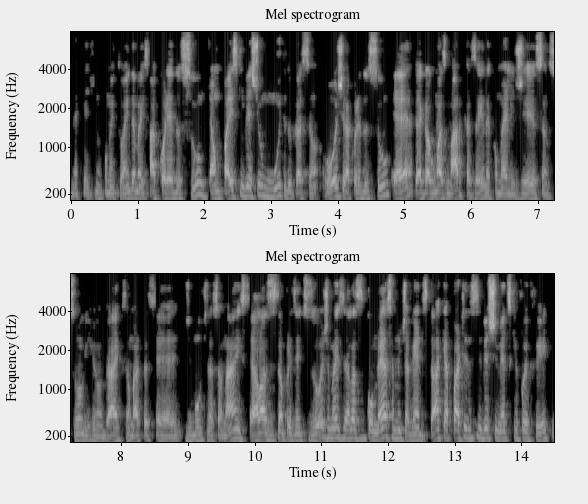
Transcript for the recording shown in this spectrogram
né, que a gente não comentou ainda, mas a Coreia do Sul é um país que investiu muito em educação. Hoje a Coreia do Sul é, pega algumas marcas aí, né, como LG, Samsung, Hyundai, que são marcas é, de multinacionais, elas estão presentes hoje, mas elas começam a ganhar destaque a partir desses investimentos que foi feito,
